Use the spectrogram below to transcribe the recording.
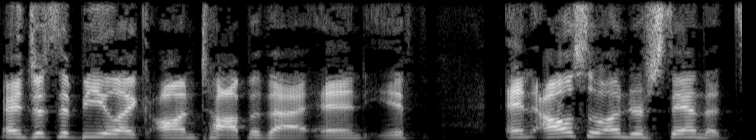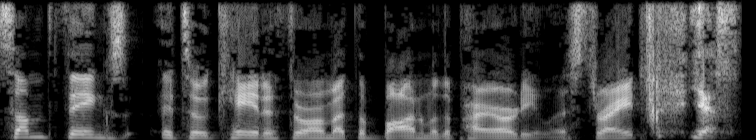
and just to be like on top of that and if and also understand that some things it's okay to throw them at the bottom of the priority list, right? Yes.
